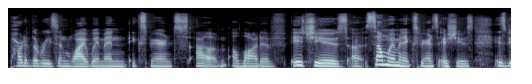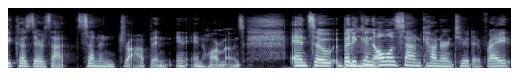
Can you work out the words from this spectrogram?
part of the reason why women experience um, a lot of issues uh, some women experience issues is because there's that sudden drop in, in, in hormones. And so but it can Mhm. almost sound counterintuitive right?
